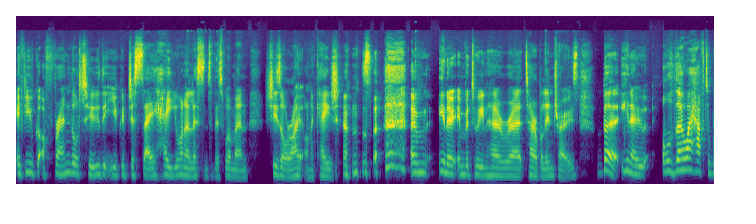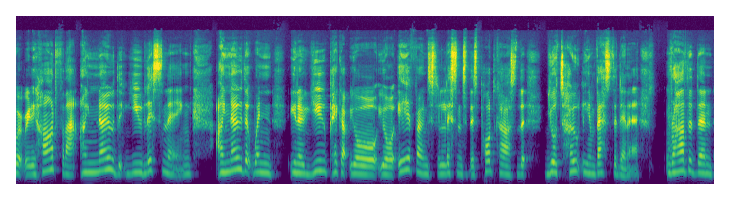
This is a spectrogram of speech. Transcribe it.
If you've got a friend or two that you could just say hey you want to listen to this woman? She's all right on occasions. Um you know in between her uh, terrible intros. But you know although i have to work really hard for that i know that you listening i know that when you know you pick up your your earphones to listen to this podcast that you're totally invested in it rather than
